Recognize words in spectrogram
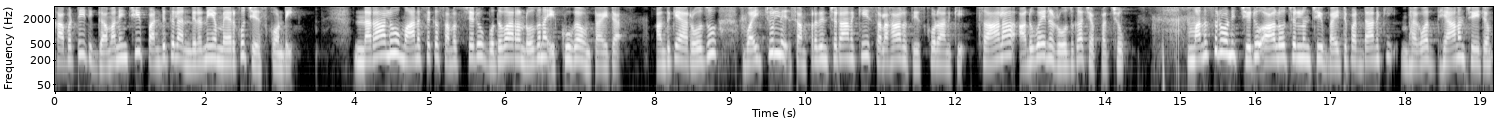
కాబట్టి ఇది గమనించి పండితుల నిర్ణయం మేరకు చేసుకోండి. నరాలు మానసిక సమస్యలు బుధవారం రోజున ఎక్కువగా ఉంటాయట. అందుకే ఆ రోజు వైద్యుల్ని సంప్రదించడానికి సలహాలు తీసుకోవడానికి చాలా అనువైన రోజుగా చెప్పచ్చు. మనసులోని చెడు ఆలోచనల నుంచి బయటపడడానికి భగవద్ ధ్యానం చేయటం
